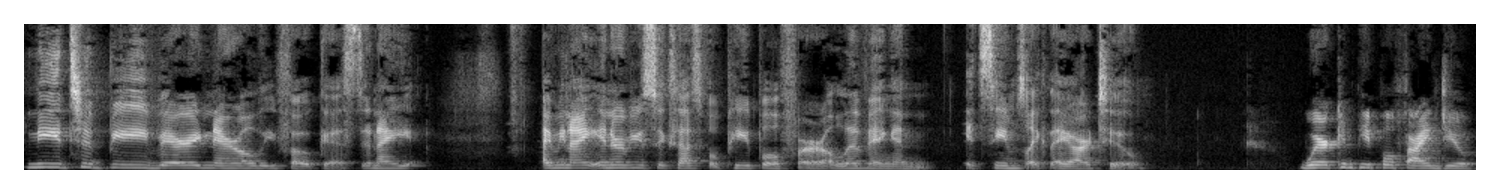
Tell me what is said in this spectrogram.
need to be very narrowly focused and i i mean i interview successful people for a living and it seems like they are too. Where can people find you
